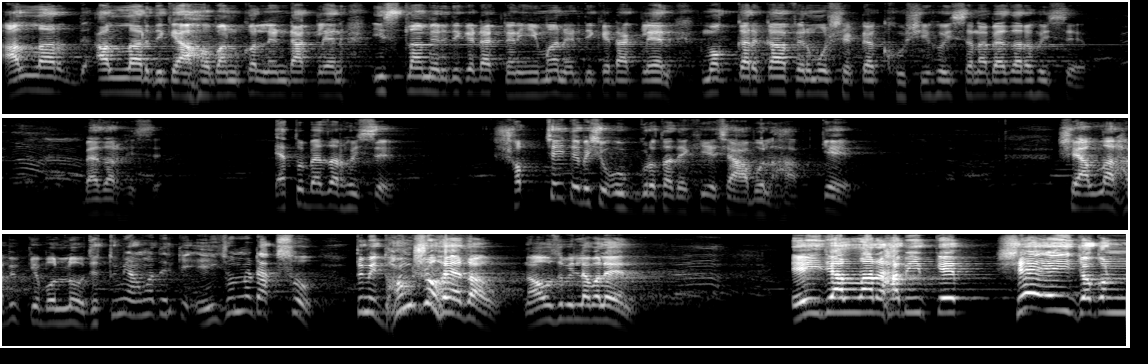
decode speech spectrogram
আল্লাহর আল্লাহর দিকে আহ্বান করলেন, ডাকলেন, ইসলামের দিকে ডাকলেন ইমানের দিকে ডাকলেন, মক্কার কাফের একটা খুশি হইছে না বেজার হইছে? বেজার হইছে। এত বেজার হইছে। সবচেয়ে বেশি উগ্রতা দেখিয়েছে আবুল হাব। কে? সে আল্লাহর হাবিবকে বলল যে, তুমি আমাদেরকে এই জন্য ডাকছো? তুমি ধ্বংস হয়ে যাও। নওয়াজবিল্লাহ বলেন। এই যে আল্লাহর হাবিবকে, সে এই জঘন্য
